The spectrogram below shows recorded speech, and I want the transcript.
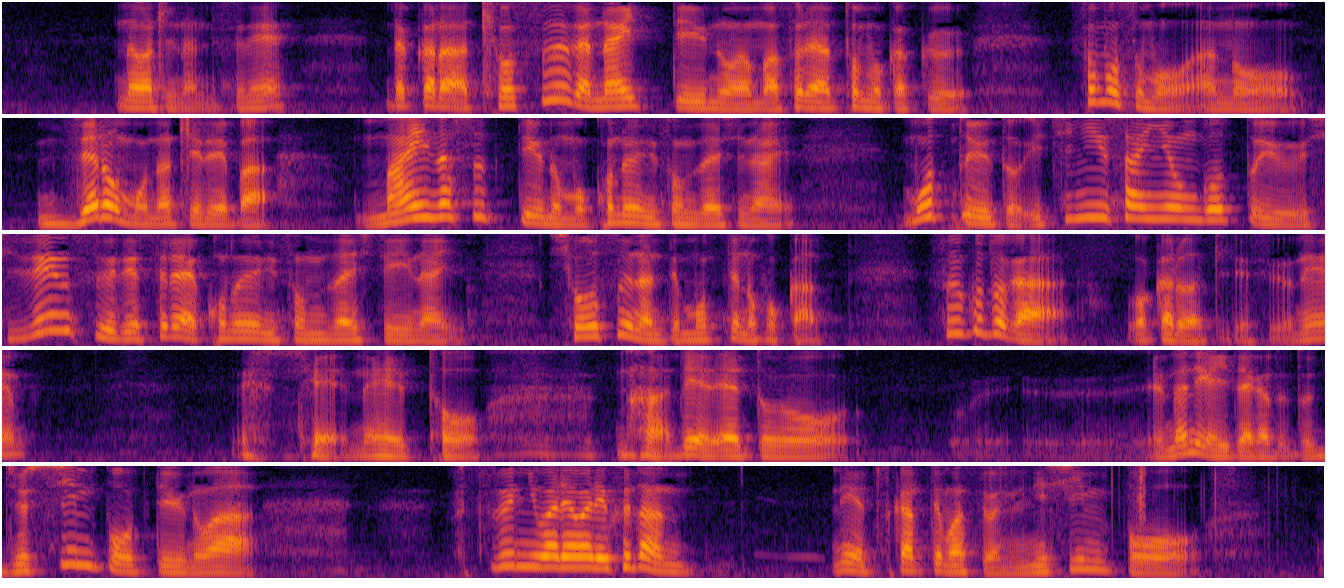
なわけなんですね。だから虚数がないっていうのは、まあそれはともかく、そもそもあの、ゼロもなければ、マイナスっていうのもこの世に存在しない。もっと言うと、12345という自然数ですらこの世に存在していない少数なんてもってのほか、そういうことがわかるわけですよね。で、ね、えっと、まあ、で、えっと、何が言いたいかというと、十進法っていうのは、普通に我々普段ね、使ってますよね。二進法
